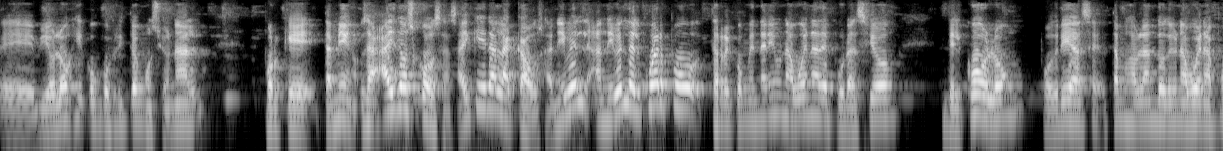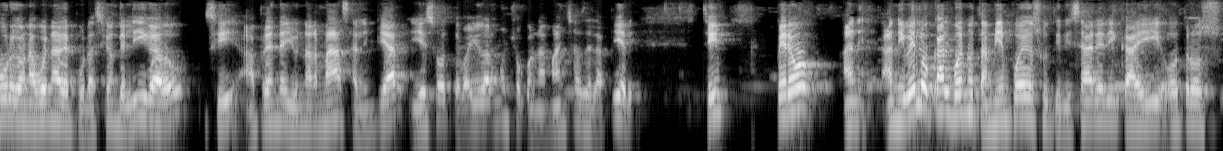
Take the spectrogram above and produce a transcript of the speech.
eh, biológico, un conflicto emocional, porque también, o sea, hay dos cosas, hay que ir a la causa. A nivel, a nivel del cuerpo, te recomendaría una buena depuración del colon, podría ser, estamos hablando de una buena purga, una buena depuración del hígado, ¿sí? Aprende a ayunar más, a limpiar, y eso te va a ayudar mucho con las manchas de la piel, ¿sí? Pero a, nivel local, bueno, también puedes utilizar, Erika, ahí otros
